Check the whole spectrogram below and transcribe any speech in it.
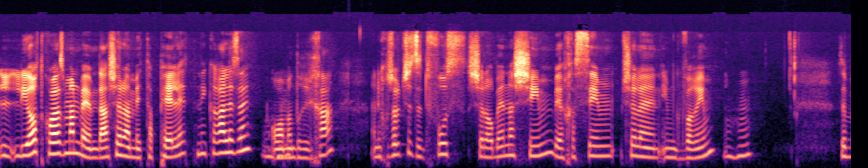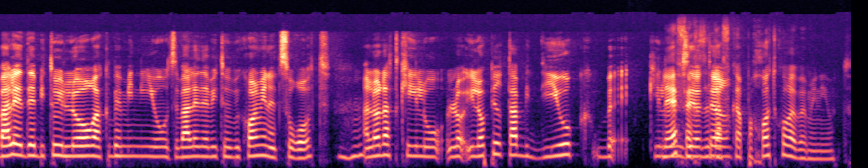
להיות כל הזמן בעמדה של המטפלת, נקרא לזה, mm-hmm. או המדריכה, אני חושבת שזה דפוס של הרבה נשים ביחסים שלהן עם גברים. Mm-hmm. זה בא לידי ביטוי לא רק במיניות, זה בא לידי ביטוי בכל מיני צורות. Mm-hmm. אני לא יודעת, כאילו, לא, היא לא פירטה בדיוק, ב, כאילו, להפך, זה זה, יותר... דווקא פחות קורה במיניות.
